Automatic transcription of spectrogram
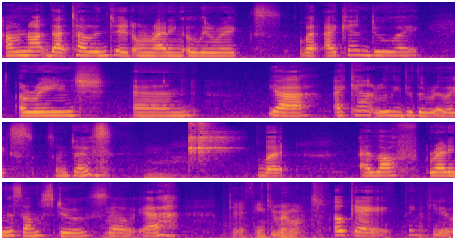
I'm not that talented on writing a lyrics. But I can do like arrange and yeah, I can't really do the lyrics sometimes. but I love writing songs too. So yeah. Okay, thank you very much. Okay, thank you.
